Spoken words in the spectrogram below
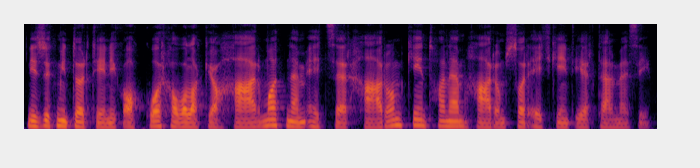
Nézzük, mi történik akkor, ha valaki a hármat nem egyszer háromként, hanem háromszor egyként értelmezi.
